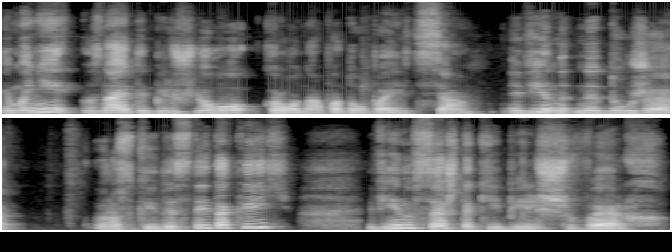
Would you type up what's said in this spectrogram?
І мені, знаєте, більш його крона подобається. Він не дуже розкидистий такий, він все ж таки більш вверх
